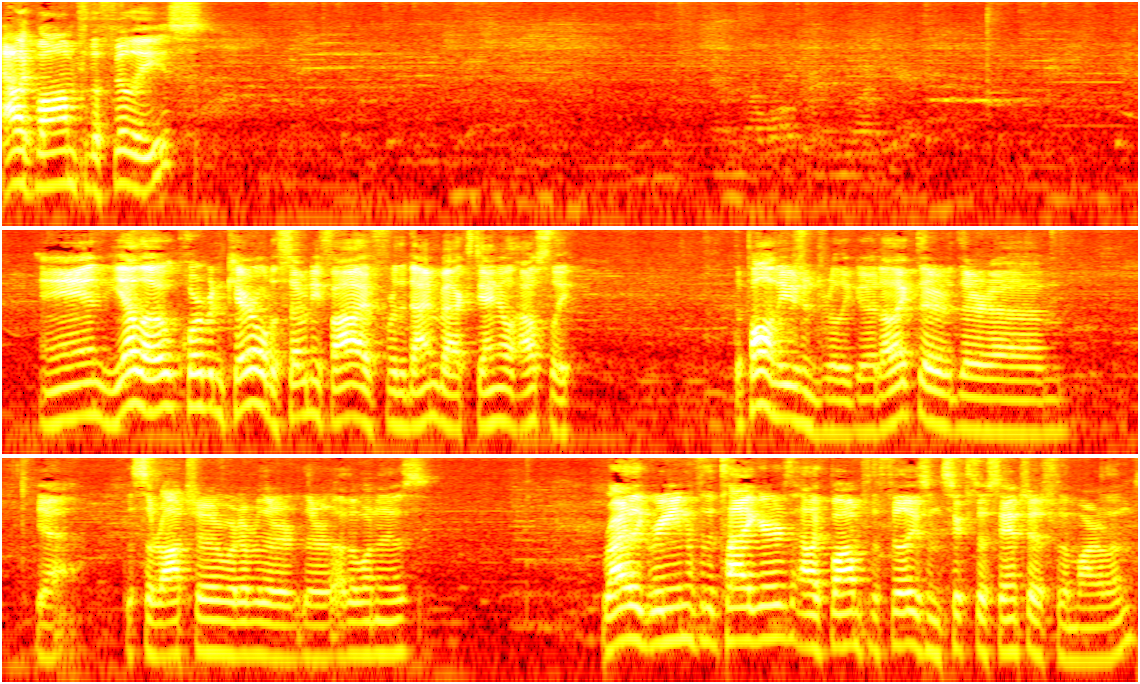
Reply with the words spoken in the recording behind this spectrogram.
Alec Bohm for the Phillies. And yellow, Corbin Carroll to 75 for the Diamondbacks, Daniel Housley. The Polynesian's really good. I like their, their um, yeah, the Sriracha, whatever their, their other one is. Riley Greene for the Tigers, Alec Bohm for the Phillies, and Sixto Sanchez for the Marlins.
